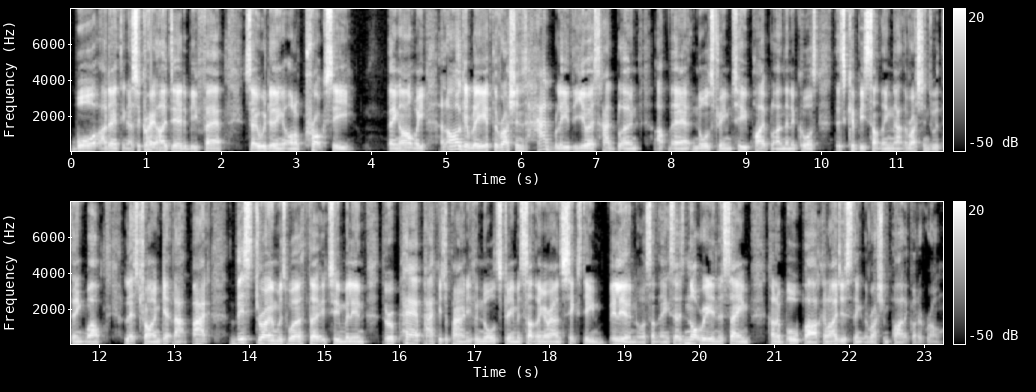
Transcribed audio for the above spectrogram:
war. I don't think that's a great idea, to be fair. So we're doing it on a proxy thing, aren't we? And arguably, if the Russians had believed the US had blown up their Nord Stream 2 pipeline, then of course, this could be something that the Russians would think, well, let's try and get that back. This drone was worth 32 million. The repair package apparently for Nord Stream is something around 16 billion or something. So it's not really in the same kind of ballpark. And I just think the Russian pilot got it wrong.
